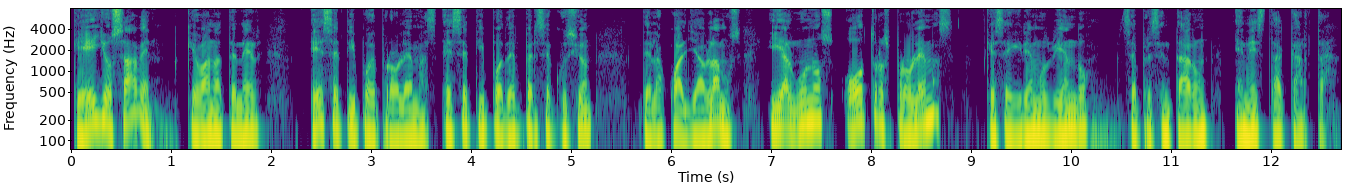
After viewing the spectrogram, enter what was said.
que ellos saben que van a tener ese tipo de problemas, ese tipo de persecución de la cual ya hablamos, y algunos otros problemas que seguiremos viendo se presentaron en esta carta.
